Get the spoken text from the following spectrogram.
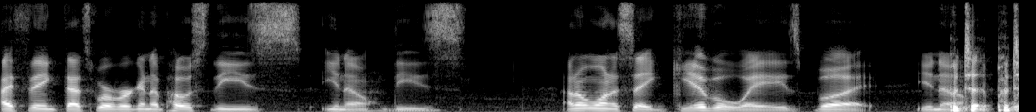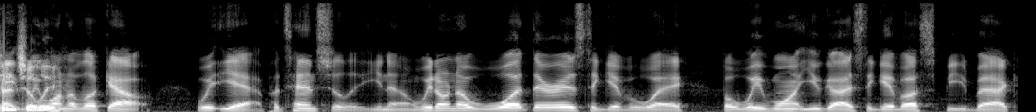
I think that's where we're going to post these, you know, these, I don't want to say giveaways, but, you know, Pot- potentially. we, we want to look out. We, yeah, potentially, you know, we don't know what there is to give away, but we want you guys to give us feedback.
